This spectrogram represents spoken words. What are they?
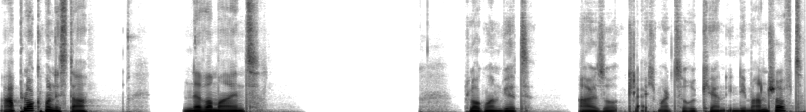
Ah, Blockmann ist da. Nevermind. Blockmann wird also gleich mal zurückkehren in die Mannschaft.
